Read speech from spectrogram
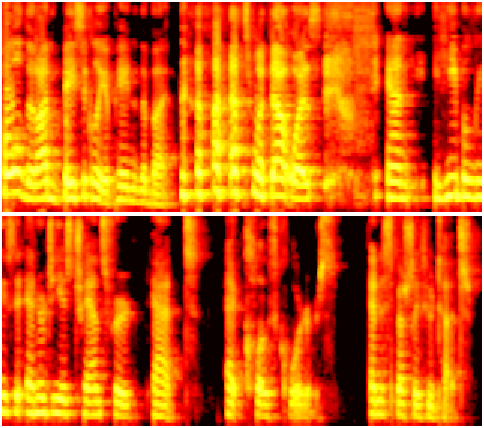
told that I'm basically a pain in the butt. That's what that was. And he believes that energy is transferred at at close quarters and especially through touch.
